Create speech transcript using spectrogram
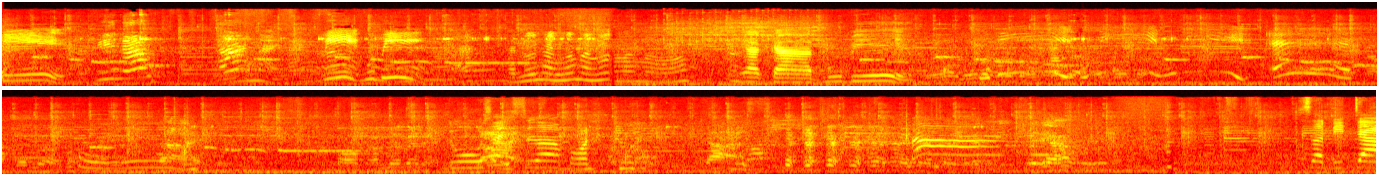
บี้พี่นะทางไหนบี้บูบี้ทางนู้นทางนู้นทางนู้นมาเนาะอากาศบูบี้ดูใส่เสื้อบอลสวัสดีจ้า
